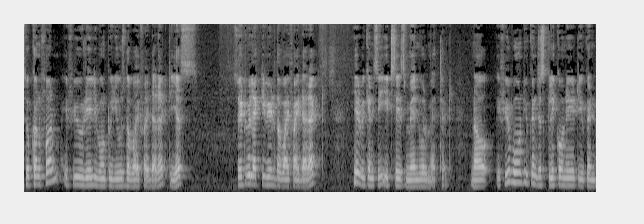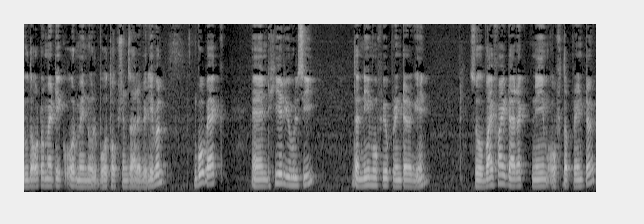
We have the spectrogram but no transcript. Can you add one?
so confirm if you really want to use the Wi-Fi direct yes. So it will activate the Wi-Fi direct. Here we can see it says manual method. Now if you want you can just click on it. You can do the automatic or manual. Both options are available. Go back and here you will see the name of your printer again. So Wi-Fi direct name of the printer.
